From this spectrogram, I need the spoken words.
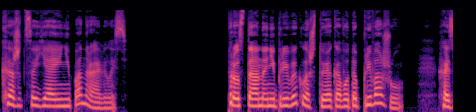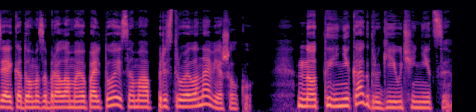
Кажется, я ей не понравилась. Просто она не привыкла, что я кого-то привожу. Хозяйка дома забрала мое пальто и сама пристроила на вешалку. Но ты не как другие ученицы.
